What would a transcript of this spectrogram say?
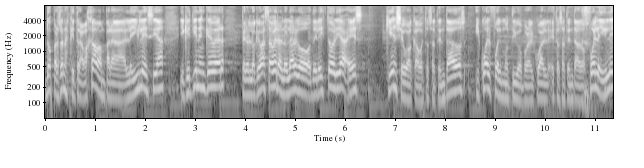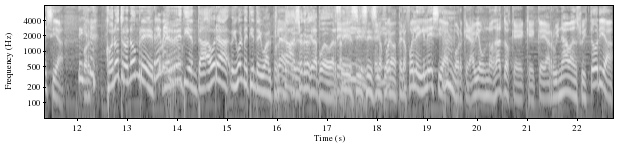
dos personas que trabajaban para la iglesia y que tienen que ver, pero lo que vas a ver a lo largo de la historia es quién llevó a cabo estos atentados y cuál fue el motivo por el cual estos atentados. ¿Fue la iglesia? Con otro nombre me retienta. Ahora igual me tienta igual. porque- Claro. No, yo creo que la puedo ver Sí, también. sí, sí, sí, pero, fue, pero- pero fue la iglesia porque había unos datos que, que- que arruinaban su historia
